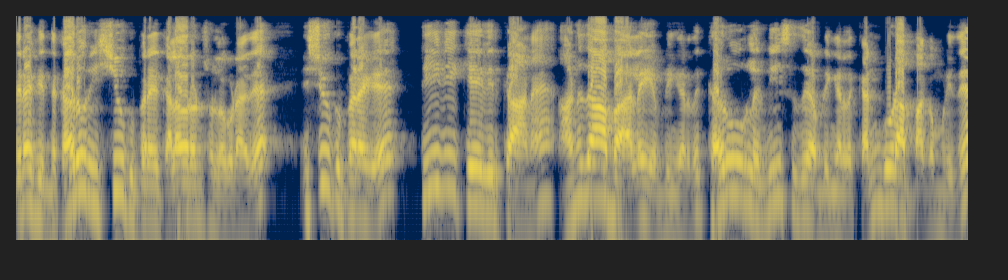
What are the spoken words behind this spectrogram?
பிறகு இந்த கரூர் இஷ்யூக்கு பிறகு கலவரம்னு சொல்லக்கூடாது. இஷ்யூக்கு பிறகு டிவி கேவிற்கான அனுதாப அலை அப்படிங்கிறது கரூர்ல வீசுது அப்படிங்கறத கண்கூடா பார்க்க முடியுது.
